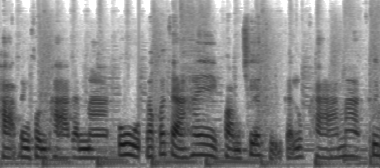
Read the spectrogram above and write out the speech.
พาเป็นคนพากันมากู้เราก็จะให้ความเชื่อถือกับลูกค้ามากขึ้น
